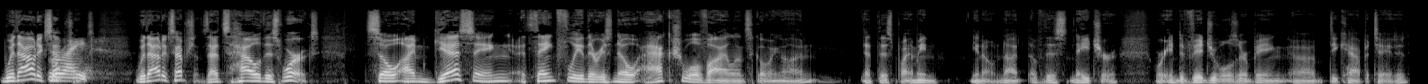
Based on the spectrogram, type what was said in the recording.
without exceptions. Right. Without exceptions. That's how this works. So I'm guessing, thankfully, there is no actual violence going on at this point. I mean, you know, not of this nature where individuals are being uh, decapitated.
